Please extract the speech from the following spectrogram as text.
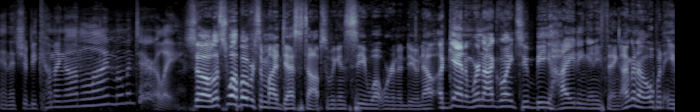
and it should be coming online momentarily. So let's swap over to my desktop so we can see what we're going to do. Now, again, we're not going to be hiding anything. I'm going to open a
